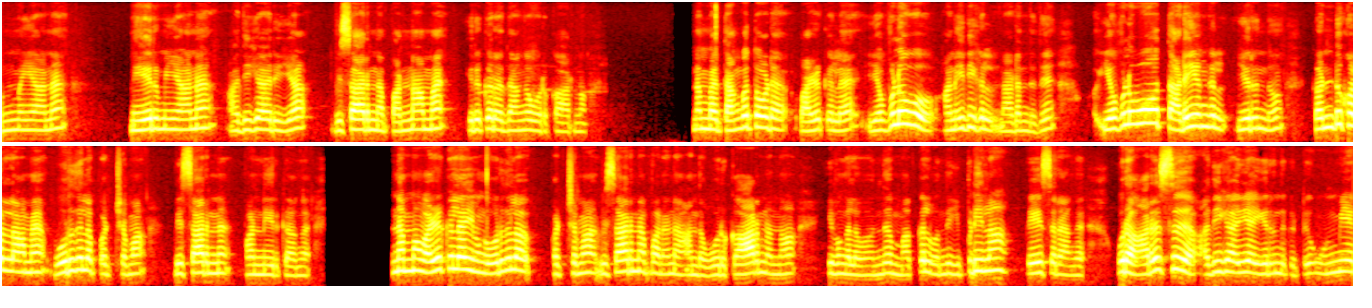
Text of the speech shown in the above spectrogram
உண்மையான நேர்மையான அதிகாரியாக விசாரணை பண்ணாமல் இருக்கிறதாங்க ஒரு காரணம். நம்ம தங்கத்தோட வழக்கில் எவ்வளவோ அநீதிகள் நடந்தது எவ்வளவோ தடயங்கள் இருந்தும் கண்டுகொள்ளாமல் ஒருதலை பட்சமாக விசாரணை பண்ணியிருக்காங்க. நம்ம வழக்கில் இவங்க ஒருதலை பட்சமாக விசாரணை பண்ணின அந்த ஒரு காரணம் தான் இவங்களை வந்து மக்கள் வந்து இப்படிலாம் பேசுறாங்க. ஒரு அரசு அதிகாரியா இருந்துக்கிட்டு உண்மையை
